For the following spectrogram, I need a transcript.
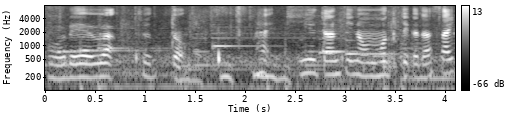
これはちょっと。はいみゆちゃんティノ持ってください。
